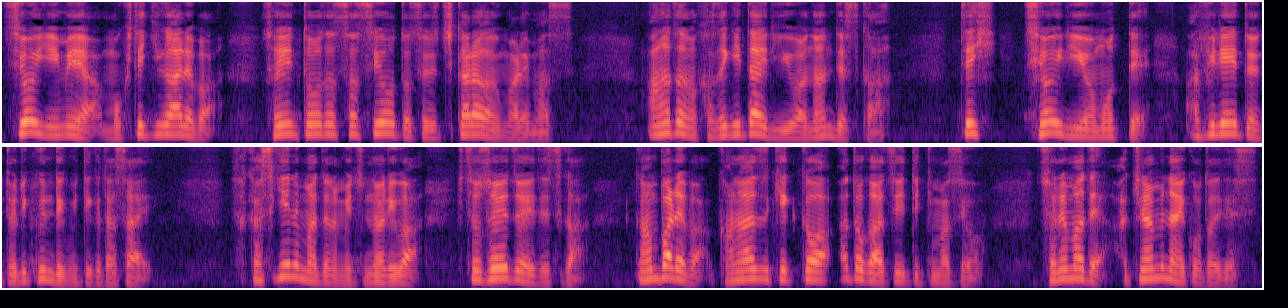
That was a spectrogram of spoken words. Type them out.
強い夢や目的があればそれに到達させようとする力が生まれます。あなたの稼ぎたい理由は何ですか？ぜひ強い理由を持ってアフィリエイトに取り組んでみてください。稼げるまでの道のりは人それぞれですが頑張れば必ず結果は後からついてきますよ。それまで諦めないことです。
